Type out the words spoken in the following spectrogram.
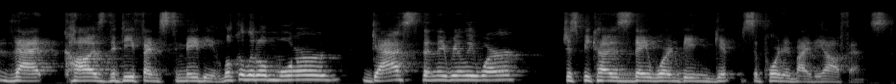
that caused the defense to maybe look a little more gassed than they really were just because they weren't being supported by the offense.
